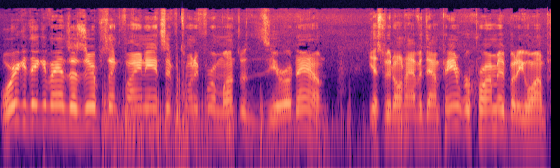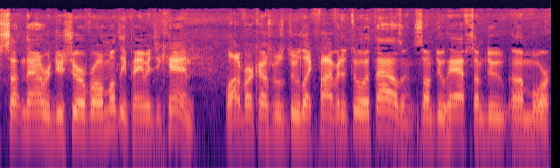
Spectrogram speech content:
Or you can take advantage of 0% financing for 24 months with zero down. Yes, we don't have a down payment requirement, but if you want something down, reduce your overall monthly payments, you can. A lot of our customers do like 500 to 1,000. Some do half, some do uh, more.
